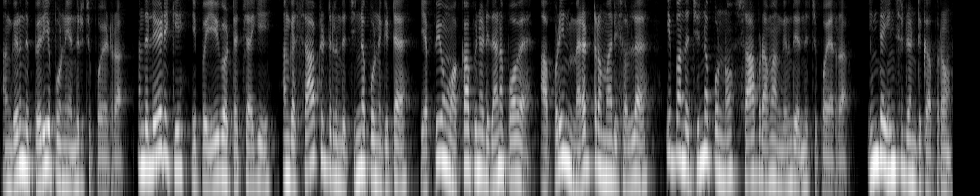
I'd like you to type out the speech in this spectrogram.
அங்கிருந்து பெரிய பொண்ணு எந்திரிச்சு போயிடுறா. அந்த லேடிக்கு இப்ப ஈகோ டச் ஆகி அங்க சாப்பிட்டுட்டு இருந்த சின்ன பொண்ணு கிட்ட எப்பயும் உன் அக்கா பின்னாடி தானே போவே? அப்படின்னு மிரட்டுற மாதிரி சொல்ல இப்போ அந்த சின்ன பொண்ணும் சாப்பிடாம அங்கிருந்து எந்திரிச்சு போயிடுறா. இந்த இன்சிடென்ட்டுக்கு அப்புறம்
